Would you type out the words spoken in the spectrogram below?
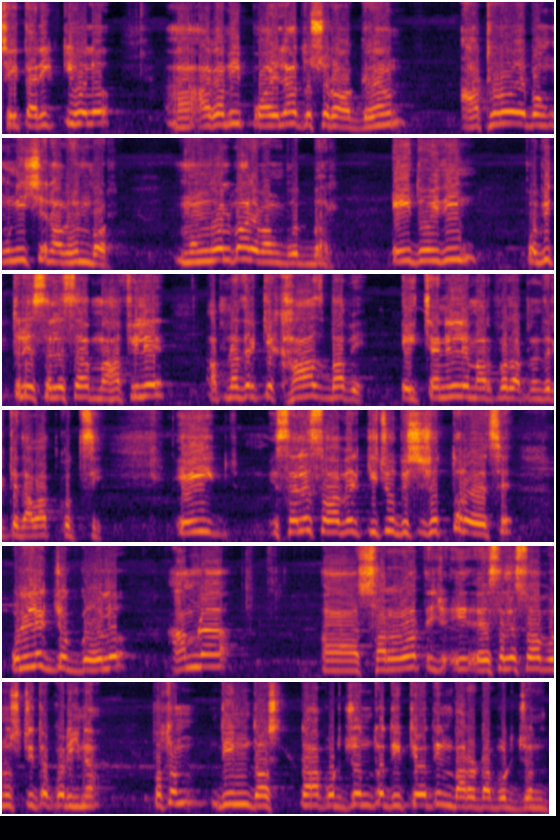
সেই তারিখটি হলো আগামী পয়লা দোসরা অগ্রহায়ণ, আঠেরো এবং উনিশে নভেম্বর, মঙ্গলবার এবং বুধবার। এই দুই দিন পবিত্র ইসালে সাহেব মাহফিলে আপনাদেরকে খাসভাবে এই চ্যানেলের মারফত আপনাদেরকে দাওয়াত করছি। এই ইসালে সাহাবের কিছু বিশেষত্ব রয়েছে। উল্লেখযোগ্য হলো, আমরা সারা রাত এসালে সব অনুষ্ঠিত করি না। প্রথম দিন দশটা পর্যন্ত, দ্বিতীয় দিন বারোটা পর্যন্ত।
